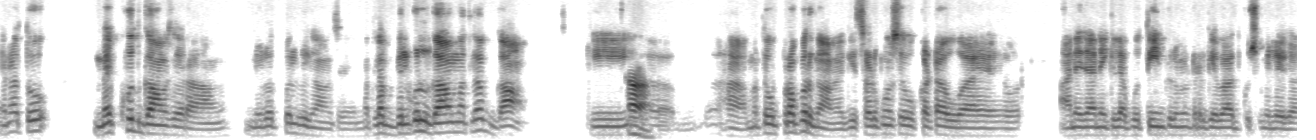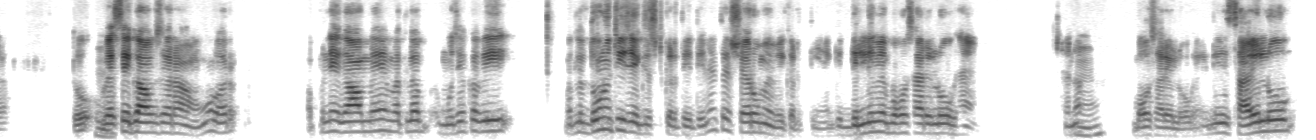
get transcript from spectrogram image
है ना तो मैं खुद गाँव से रहा हूँ निरोत्पल भी गाँव से मतलब बिल्कुल गाँव मतलब गाँव कि हाँ, आ, हाँ मतलब प्रॉपर गाँव है कि सड़कों से वो कटा हुआ है और आने जाने के लिए आपको तीन किलोमीटर के बाद कुछ मिलेगा तो हम्म। वैसे गाँव से रहा हूँ और अपने गाँव में मतलब मुझे कभी मतलब दोनों चीज़ें एग्जिस्ट करती थी ना तो शहरों में भी करती हैं कि दिल्ली में बहुत सारे लोग हैं है ना हम्म। बहुत सारे लोग हैं। लेकिन सारे लोग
